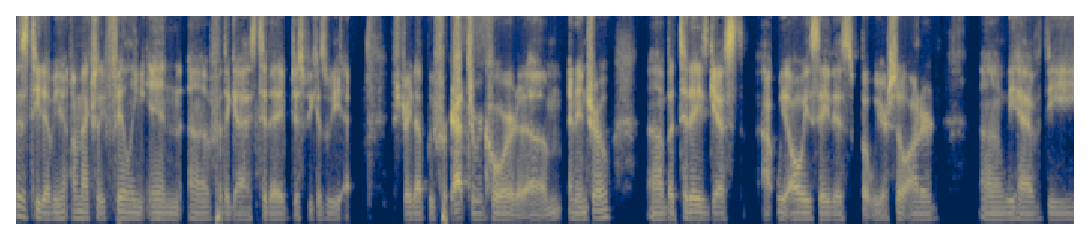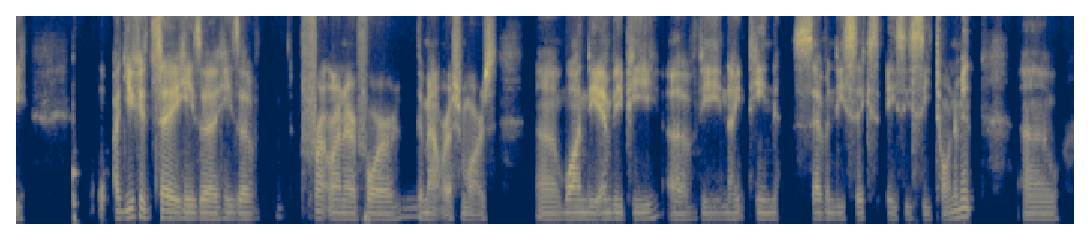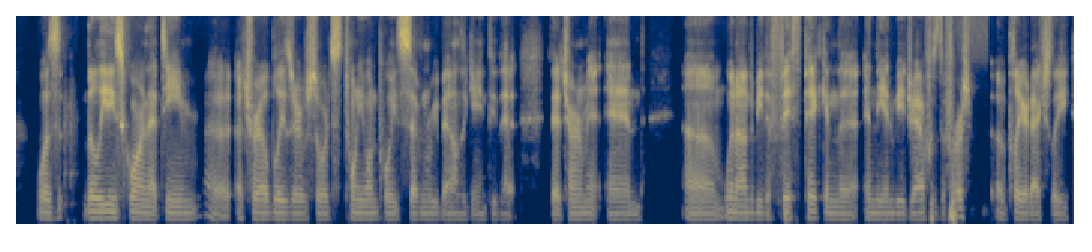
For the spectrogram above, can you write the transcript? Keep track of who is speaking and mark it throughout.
Speaker 1: This is TW. I'm actually filling in uh, for the guys today just because we straight up we forgot to record um, an intro. Uh, but today's guest, uh, we always say this, but we are so honored. Uh, we have the uh, you could say he's a he's a front runner for the Mount Rushmores. Uh, won the MVP of the 1976 ACC tournament. Was the leading scorer on that team, uh, a trailblazer of sorts, 21.7 rebounds a game through that that tournament, and um, went on to be the fifth pick in the in the NBA draft. Was the first uh, player to actually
